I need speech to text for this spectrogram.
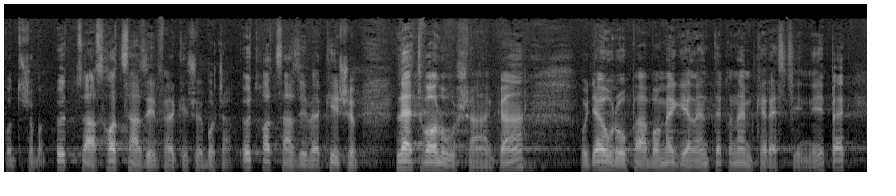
pontosabban 500-600 évvel később, bocsánat, 5-600 évvel később lett valóságá, hogy Európában megjelentek a nem keresztény népek,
